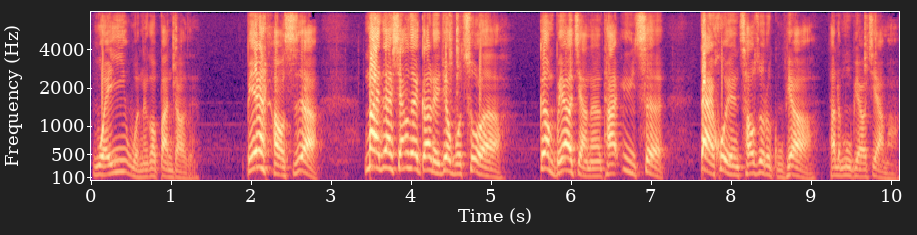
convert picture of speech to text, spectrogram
唯一我能够办到的。别的老师啊卖在相对高点就不错了，更不要讲呢，他预测带会员操作的股票啊，它的目标价嘛。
